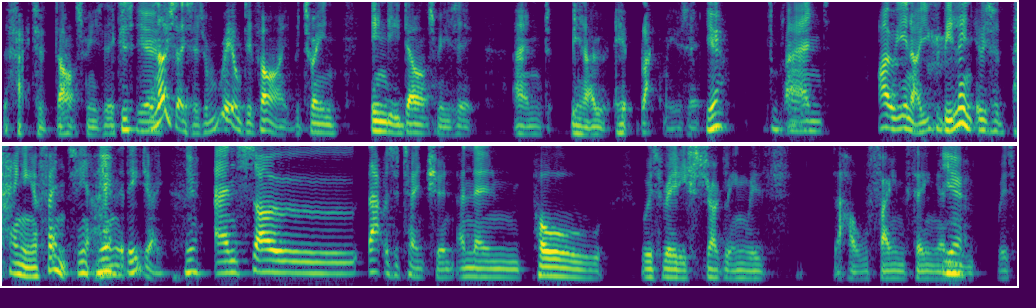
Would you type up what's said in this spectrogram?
the fact of dance music. Because Yeah. in those days, there's a real divide between indie dance music and, you know, hip black music. yeah, And, oh, you know, you could be linked. It was a hanging offence, you know, hang the DJ. Yeah. And so that was a tension. And then Paul was really struggling with the whole fame thing and Yeah. was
